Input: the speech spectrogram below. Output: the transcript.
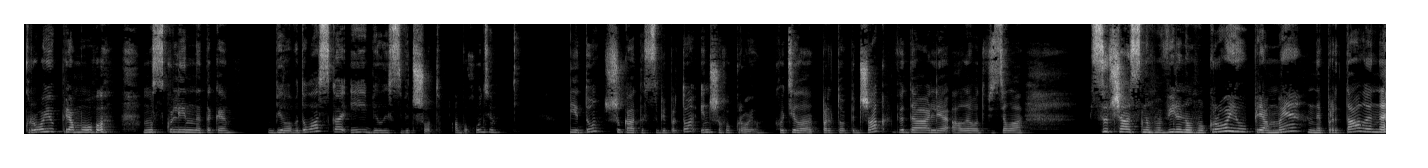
крою, прямого, мускулінне таке, біла водолазка і білий світшот або худі. Іду шукати собі пальто іншого крою. Хотіла пальто піджак в ідеалі, але от взяла сучасного вільного крою, пряме, неприталене.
